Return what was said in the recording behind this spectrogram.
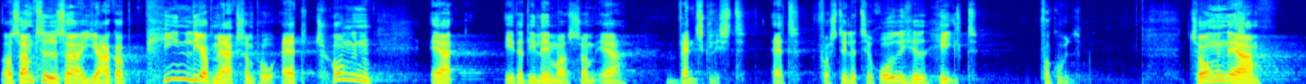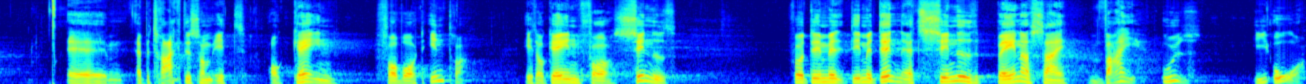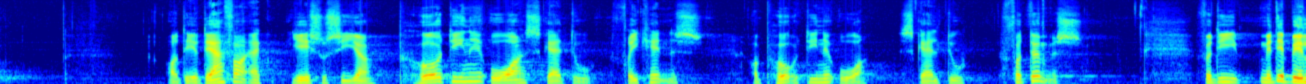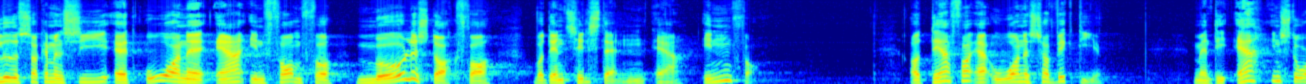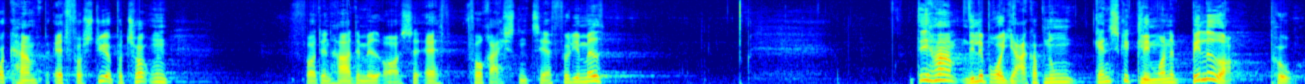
Og samtidig så er Jakob pinligt opmærksom på, at tungen er et af de lemmer, som er vanskeligst at få stillet til rådighed helt for Gud. Tungen er øh, at betragte som et organ for vort indre. Et organ for sindet. For det er med, det er med den, at sindet baner sig vej ud i ord. Og det er derfor, at Jesus siger, på dine ord skal du frikendes, og på dine ord skal du fordømmes. Fordi med det billede, så kan man sige, at ordene er en form for målestok for, hvordan tilstanden er indenfor. Og derfor er ordene så vigtige. Men det er en stor kamp at få styr på tungen, for den har det med også at få resten til at følge med. Det har lillebror Jakob nogle ganske glimrende billeder på.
